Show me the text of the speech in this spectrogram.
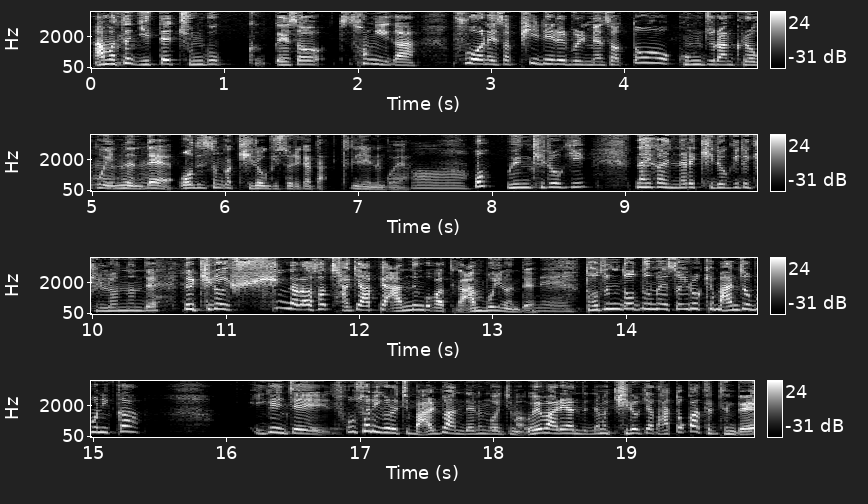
아무튼 이때 중국에서 성희가 후원해서 피리를 불면서 또 공주랑 그러고 있는데 어디선가 기러기 소리가 다 들리는 거야. 어. 어? 웬 기러기? 내가 옛날에 기러기도 길렀는데 근데 기러기 휙 날아서 자기 앞에 앉는 것 같은 거 안 보이는데 네. 더듬더듬해서 이렇게 만져보니까 이게 이제 소설이 그렇지 말도 안 되는 거지만 왜 말이 안 되냐면 기러기가 다 똑같을 텐데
